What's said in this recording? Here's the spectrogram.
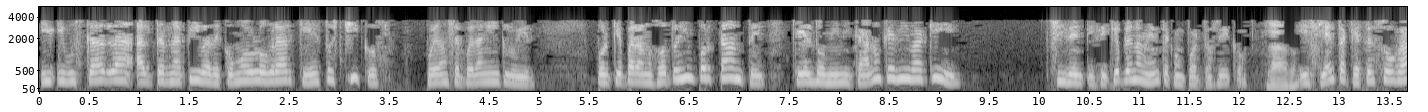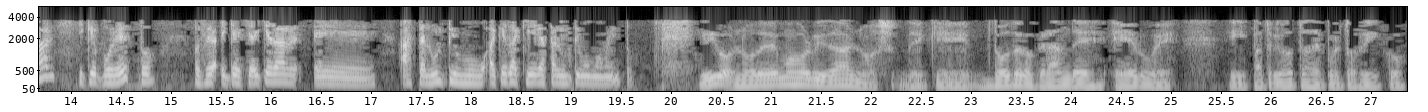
y, buscar la alternativa de cómo lograr que estos chicos puedan se puedan incluir, porque para nosotros es importante que el dominicano que viva aquí se identifique plenamente con Puerto Rico claro. y sienta que este es su hogar y que por esto, o sea, y que, hay que dar eh, hasta el último, hay que dar aquí hasta el último momento. Y digo, no debemos olvidarnos de que dos de los grandes héroes y patriotas de Puerto Rico,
